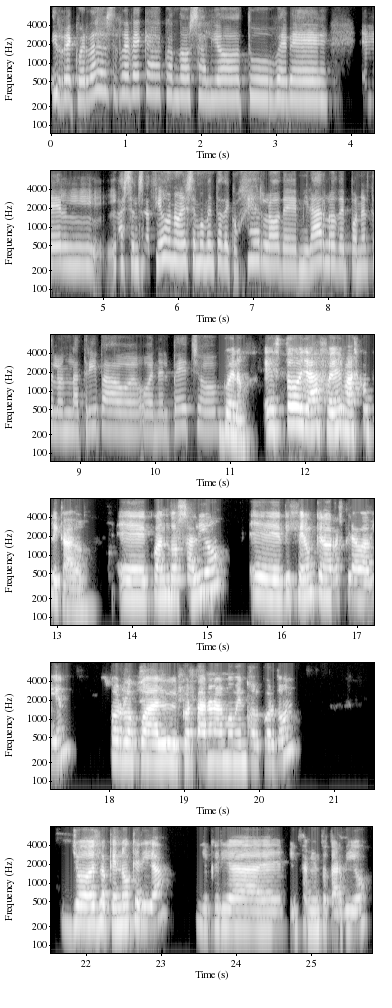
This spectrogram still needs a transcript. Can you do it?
¿Y recuerdas, Rebeca, cuando salió tu bebé, la sensación o ese momento de cogerlo, de mirarlo, de ponértelo en la tripa o, en el pecho? Bueno, esto ya fue más complicado. Eh, cuando salió, eh, dijeron que no respiraba bien, por lo cual cortaron al momento el cordón. Yo es lo que no quería, yo quería el pinzamiento tardío.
